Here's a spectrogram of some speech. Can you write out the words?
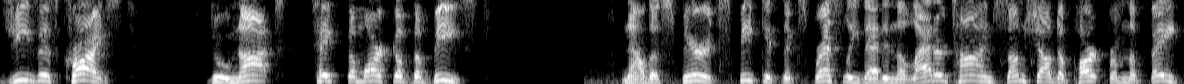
Jesus Christ. Do not take the mark of the beast. Now the Spirit speaketh expressly that in the latter times some shall depart from the faith,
